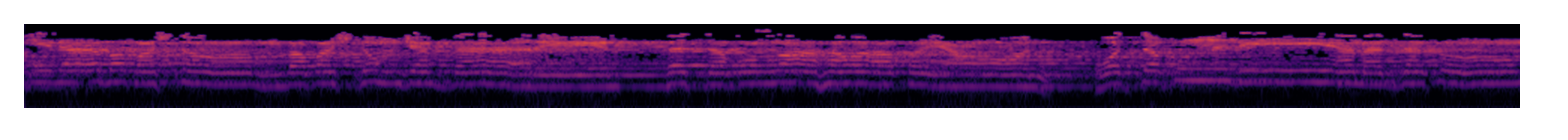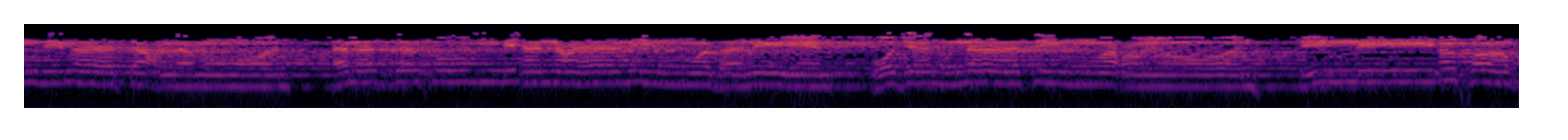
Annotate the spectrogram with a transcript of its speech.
وإذا بطشتم بطشتم جبارين فاتقوا الله وأطيعون واتقوا الذي أمدكم بما تعلمون أمدكم بأنعام وبنين وجنات وعيون إني أخاف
